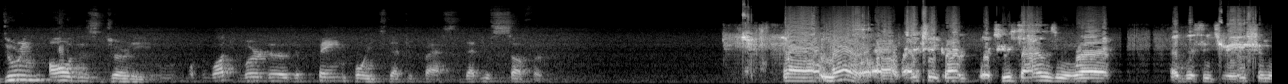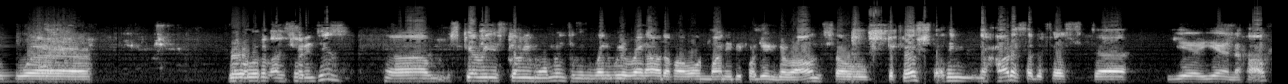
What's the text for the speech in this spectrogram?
during all this journey? What were the, the pain points that you passed, that you suffered? Uh, well, uh, actually, got a few times we were at the situation where there were a lot of uncertainties, um, scary, scary moments. I mean, when we ran out of our own money before doing the round. So the first, I think, the hardest are the first uh, year, year and a half.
